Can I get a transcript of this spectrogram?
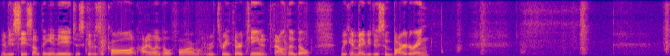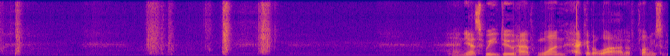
If you see something you need, just give us a call at Highland Hill Farm on Route 313 in Fountainville. We can maybe do some bartering. And yes, we do have one heck of a lot of plumbing supplies.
